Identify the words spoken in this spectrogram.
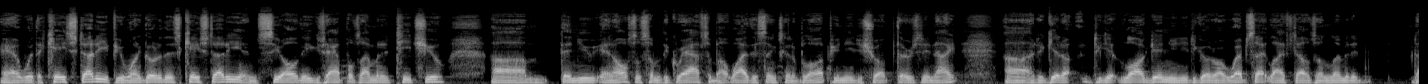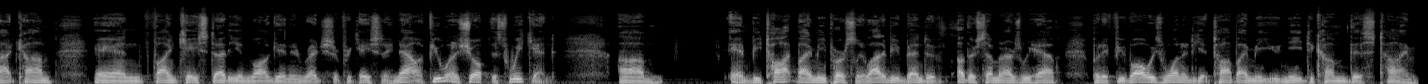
and with a case study. If you want to go to this case study and see all the examples I'm going to teach you, um, then you and also some of the graphs about why this thing's going to blow up. You need to show up Thursday night uh, to get to get logged in. You need to go to our website, Lifestyles Unlimited com and find case study and log in and register for case study. Now, if you want to show up this weekend um, and be taught by me personally, a lot of you have been to other seminars we have, but if you've always wanted to get taught by me, you need to come this time.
